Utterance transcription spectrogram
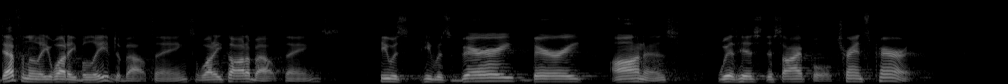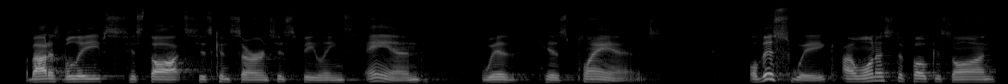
Definitely what he believed about things, what he thought about things. He was, he was very, very honest with his disciple, transparent about his beliefs, his thoughts, his concerns, his feelings, and with his plans. Well, this week, I want us to focus on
